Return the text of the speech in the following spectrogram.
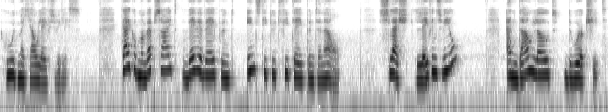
hoe het met jouw levenswiel is. Kijk op mijn website www.instituutvite.nl slash levenswiel en download de worksheet.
